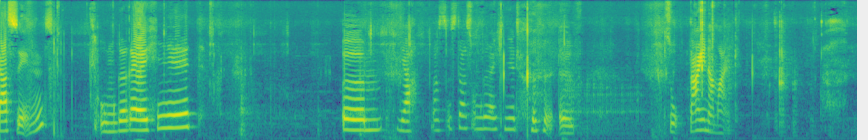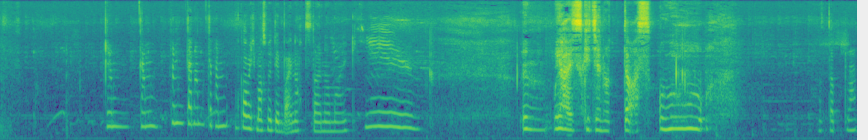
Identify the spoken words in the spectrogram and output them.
Das sind umgerechnet. Ähm, ja. Was ist das umgerechnet? Elf. So, deiner Mike. Komm, ich mach's mit dem Weihnachtsdynamike. Yeah. Ähm, ja, es geht ja nur das. Uh. Was da Blatt?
